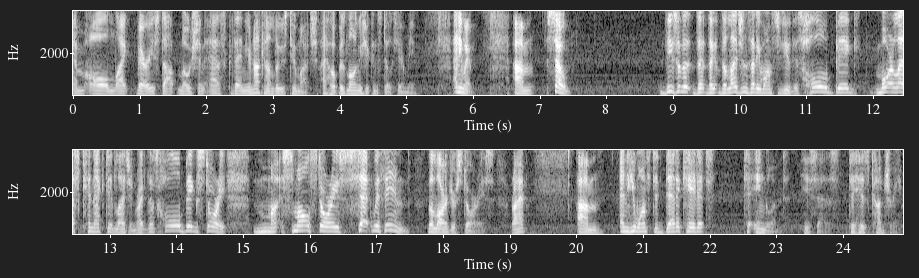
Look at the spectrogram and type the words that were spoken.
am all like very stop motion esque, then you're not going to lose too much. I hope, as long as you can still hear me. Anyway, um, so these are the, the, the, the legends that he wants to do. This whole big more or less connected legend, right? This whole big story, m- small stories set within the larger stories, right? Um, and he wants to dedicate it to England, he says, to his country.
